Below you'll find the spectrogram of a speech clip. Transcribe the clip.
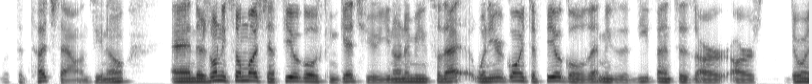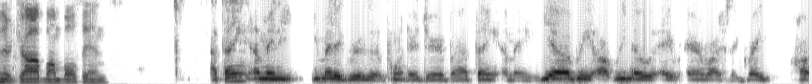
with the touchdowns. You know, and there's only so much that field goals can get you. You know what I mean? So that when you're going to field goals, that means the defenses are are doing their job on both ends. I think. I mean, you made a really good point there, Jerry. But I think. I mean, yeah, we uh, we know Aaron Rodgers is a great. I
